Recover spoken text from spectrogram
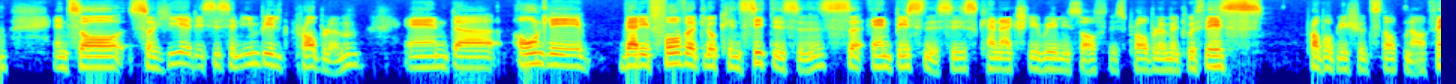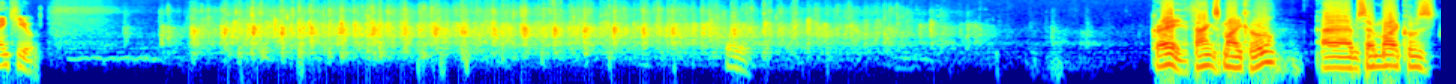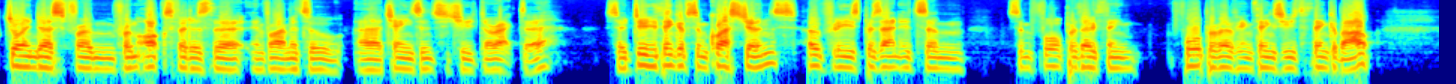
and so, so here this is an inbuilt problem and uh, only very forward-looking citizens and businesses can actually really solve this problem. And with this, probably should stop now. Thank you. Great, thanks, Michael. Um, so Michael's joined us from from Oxford as the Environmental uh, Change Institute director. So do you think of some questions? Hopefully, he's presented some some thought-provoking thought-provoking things for you to think about.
